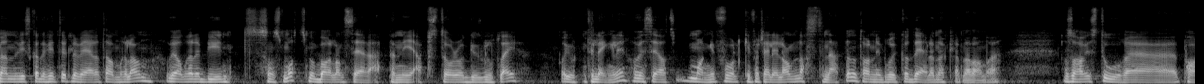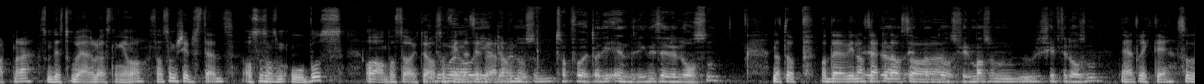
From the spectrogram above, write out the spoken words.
Men vi skal definitivt levere til andre land. og Vi har allerede begynt sånn smått med å bare lansere appen i AppStore og Google Play. Og gjort den tilgjengelig. Og vi ser at mange folk i forskjellige land laster ned appen og tar den i bruk og deler nøkler med hverandre. Og så har vi store partnere som distribuerer løsningen vår, sånn som Skipsted, også sånn som Obos og andre større aktører. som finnes i flere land. Det noen som foretar de endringene i selve låsen? Nettopp. Og det vi lanserte det er også Et låsfirma som skifter låsen? Det er helt riktig. Så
